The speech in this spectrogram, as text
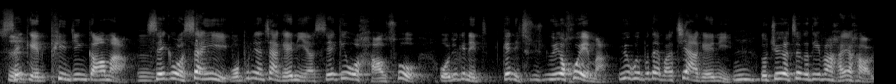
谁给聘金高嘛？谁给我善意，我不能嫁给你啊？谁给我好处，我就跟你跟你出去约会嘛。约会不代表嫁给你。我觉得这个地方还好，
